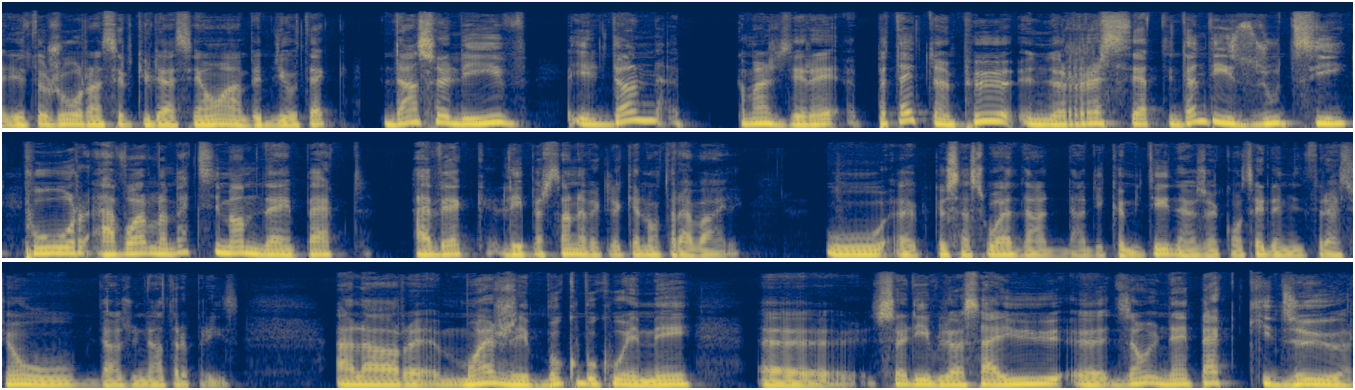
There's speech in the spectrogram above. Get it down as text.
il est toujours en circulation en bibliothèque. Dans ce livre, il donne, comment je dirais, peut-être un peu une recette, il donne des outils pour avoir le maximum d'impact avec les personnes avec lesquelles on travaille ou euh, que ce soit dans, des comités, dans un conseil d'administration ou dans une entreprise. Alors, euh, moi, j'ai beaucoup, beaucoup aimé euh, ce livre-là. Ça a eu, disons, un impact qui dure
